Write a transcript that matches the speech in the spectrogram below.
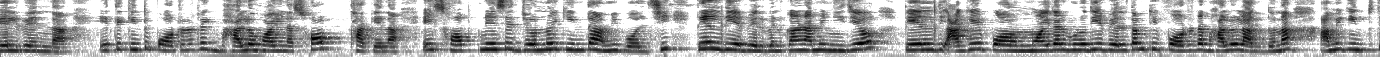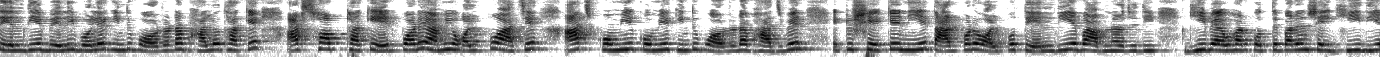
বেলবেন না। এতে কিন্তু পরোটাটা ঠিক ভালো হয় না সফট থাকে না। এই সফটনেসের জন্যই কিন্তু আমি বলছি তেল দিয়ে বেলবেন। কারণ আমি নিজেও তেল আগে ময়দার গুঁড়ো দিয়ে বেলতাম, ঠিক পরোটাটা ভালো লাগতো না। আমি কিন্তু তেল দিয়ে বেলি বলে কিন্তু পরোটাটা ভালো থাকে আর সফট থাকে। এরপরে আমি অল্প আঁচে, আঁচ কমিয়ে কমিয়ে কিন্তু পরোটাটা ভাজবেন। একটু সেঁকে নিয়ে তারপরে অল্প তেল দিয়ে বা আপনারা যদি ঘি ব্যবহার করতে পারেন, সেই ঘি দিয়ে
